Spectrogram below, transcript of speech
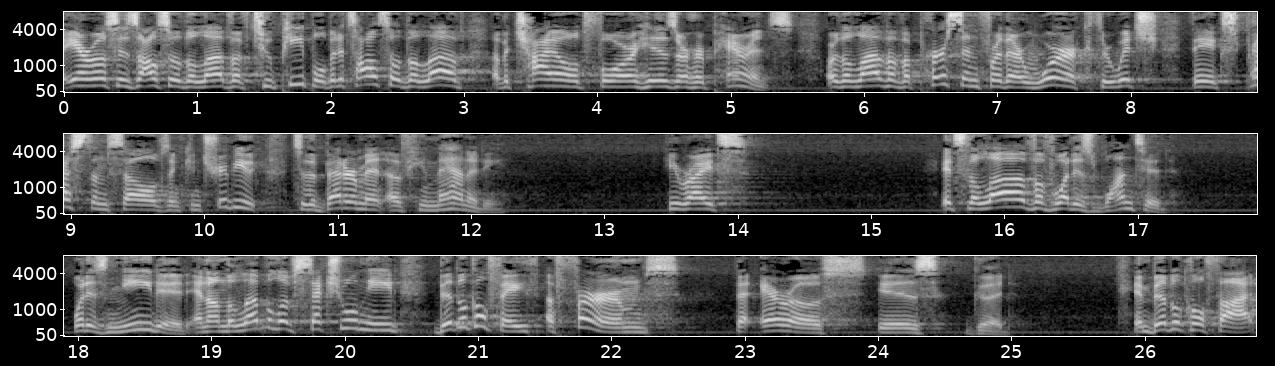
Eros is also the love of two people, but it's also the love of a child for his or her parents, or the love of a person for their work through which they express themselves and contribute to the betterment of humanity. He writes, it's the love of what is wanted what is needed. And on the level of sexual need, biblical faith affirms that eros is good. In biblical thought,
